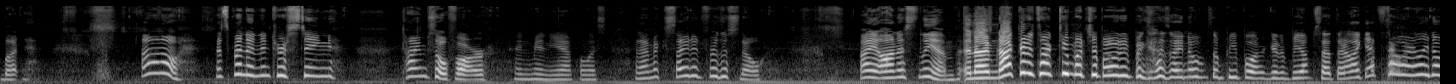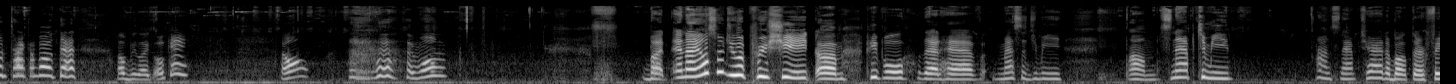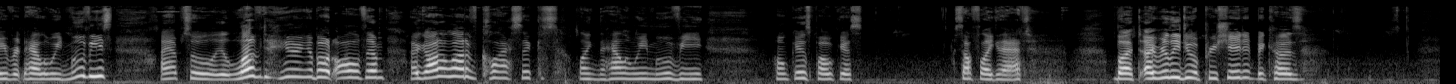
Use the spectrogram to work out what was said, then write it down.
But I don't know. It's been an interesting time so far in Minneapolis, and I'm excited for the snow. I honestly am. And I'm not going to talk too much about it because I know some people are going to be upset. They're like, it's too early, don't talk about that. I'll be like, okay. I won't. I won't. But, and I also do appreciate um, people that have messaged me, um, snapped to me on Snapchat about their favorite Halloween movies. I absolutely loved hearing about all of them. I got a lot of classics like the Halloween movie, Hocus Pocus, stuff like that. But I really do appreciate it because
